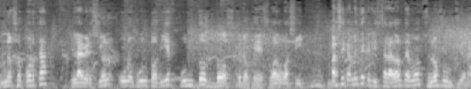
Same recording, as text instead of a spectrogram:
no soporta la versión 1.10.2 creo que es o algo así Básicamente que el instalador de mods no funciona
